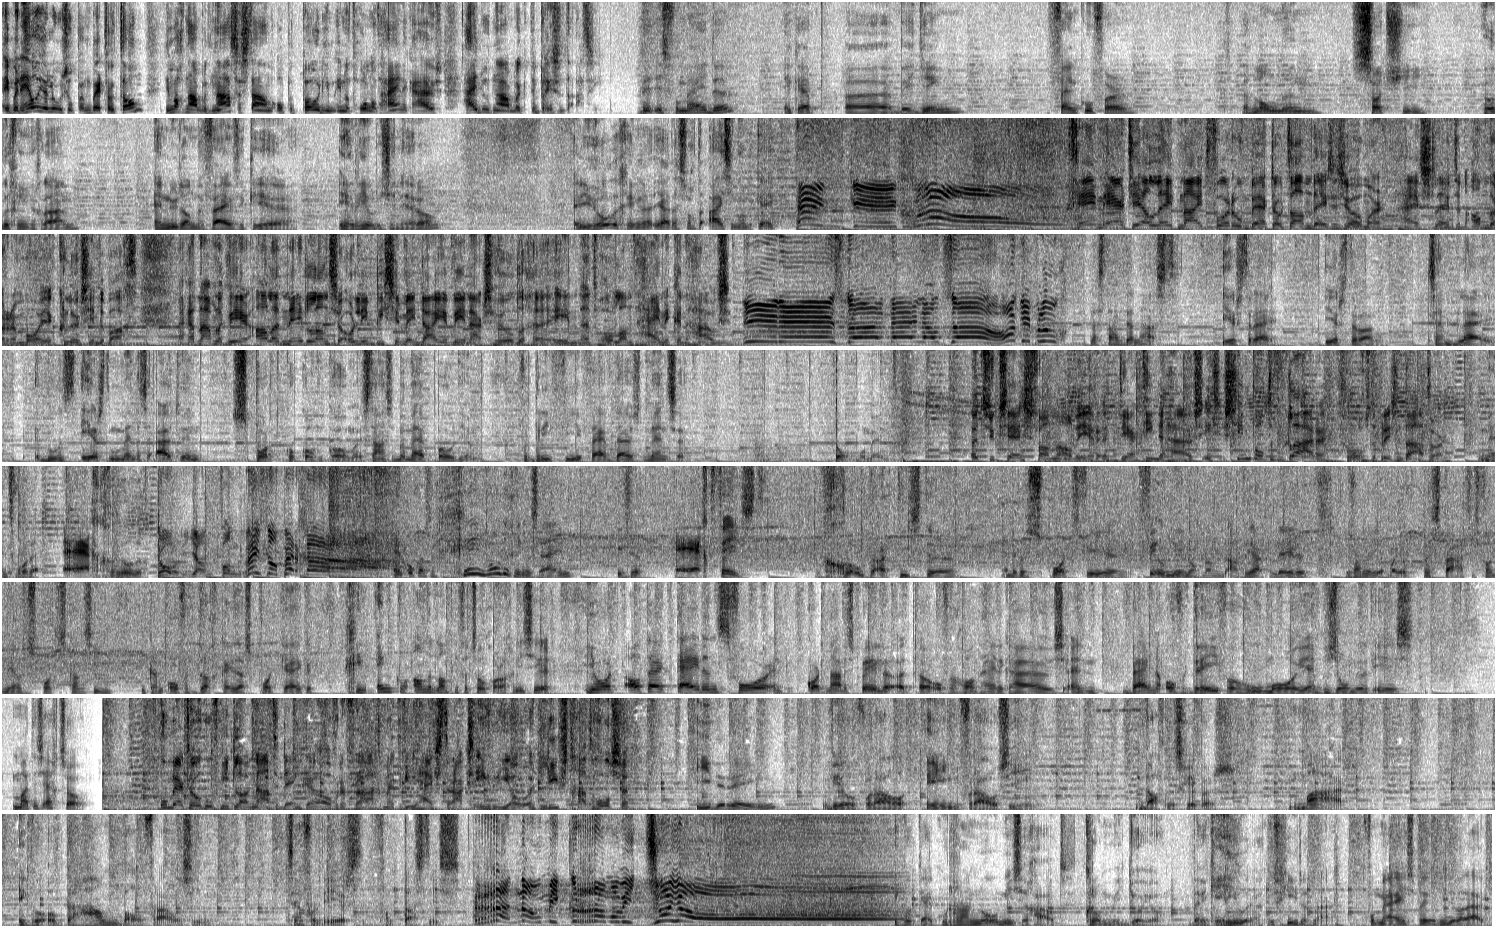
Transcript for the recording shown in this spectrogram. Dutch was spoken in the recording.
Ik ben heel jaloers op Umberto Tan. Die mag namelijk naast ze staan op het podium in het Holland Heinekenhuis. Hij doet namelijk de presentatie. Dit is voor mij de. Ik heb uh, Beijing, Vancouver, Londen, Sochi huldigingen gedaan. En nu dan de vijfde keer in Rio de Janeiro. En die huldigingen, ja, dat is toch de icing on the cake. Henkie Geen RTL Late Night voor Umberto Tan deze zomer. Hij sleept een andere mooie klus in de wacht. Hij gaat namelijk weer alle Nederlandse Olympische medaillewinnaars huldigen in het Holland Heinekenhuis. Hier is de Nederlandse hockeyploeg. Daar sta ik daarnaast. Eerste rij, eerste rang. Ze zijn blij. Ik bedoel, het is het eerste moment dat ze uit hun sportkokon komen. Staan ze bij mij op het podium. Voor 3, 4, 5.000 mensen. Topmoment. Het succes van alweer het dertiende huis is simpel te verklaren, volgens de presentator. Mensen worden echt gehuldigd. Dorian van Weesselbergen. En ook als er geen huldigingen zijn, is er echt feest. Met grote artiesten en met een sportsfeer. Veel meer nog dan een aantal jaar geleden. Dus waar je, waar je ook prestaties van Nederlandse sporters kan zien. Je kan overdag kan je daar sport kijken. Geen enkel ander land heeft dat zo georganiseerd. Je hoort altijd tijdens, voor en kort na de Spelen het uh, over Holland Heinekenhuis. En bijna overdreven hoe mooi en bijzonder het is. Maar het is echt zo. Umberto hoeft niet lang na te denken over de vraag met wie hij straks in Rio het liefst gaat hossen. Iedereen wil vooral één vrouw zien. Daphne Schippers. Maar ik wil ook de handbalvrouwen zien. Het zijn voor het eerst fantastisch. Ranomi Kromovi Jojo. Ik wil kijken hoe Ranomi zich houdt. Kromovi Jojo. Daar ben ik heel erg nieuwsgierig naar. Voor mij springen die er wel uit.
